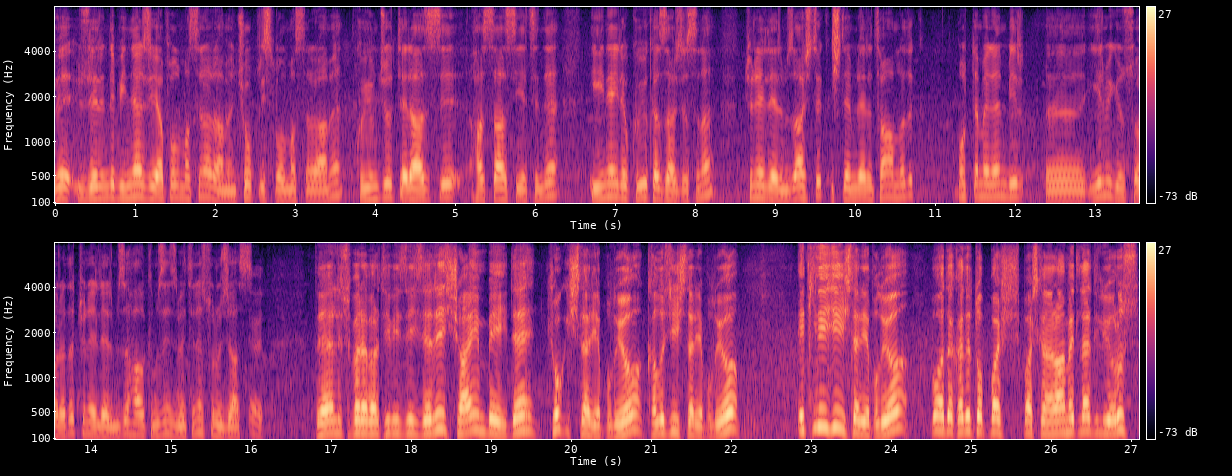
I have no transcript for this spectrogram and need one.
ve üzerinde binlerce yapı olmasına rağmen, çok riskli olmasına rağmen kuyumcu terazisi hassasiyetinde iğneyle kuyu kazarcasına tünellerimizi açtık, işlemlerini tamamladık. Muhtemelen bir e, 20 gün sonra da tünellerimizi halkımızın hizmetine sunacağız. Evet. Değerli Süper Haber TV izleyicileri, Şahin Bey'de çok işler yapılıyor, kalıcı işler yapılıyor, etkileyici işler yapılıyor. Bu arada Kadir Topbaş Başkan'a rahmetler diliyoruz.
